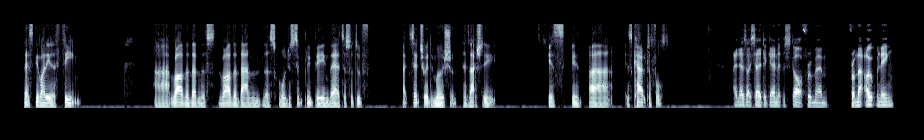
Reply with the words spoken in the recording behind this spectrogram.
let's give Eileen a theme. Uh, rather than the rather than the score just simply being there to sort of accentuate emotion is actually is is uh, is characterful. And as I said again at the start, from um, from that opening,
